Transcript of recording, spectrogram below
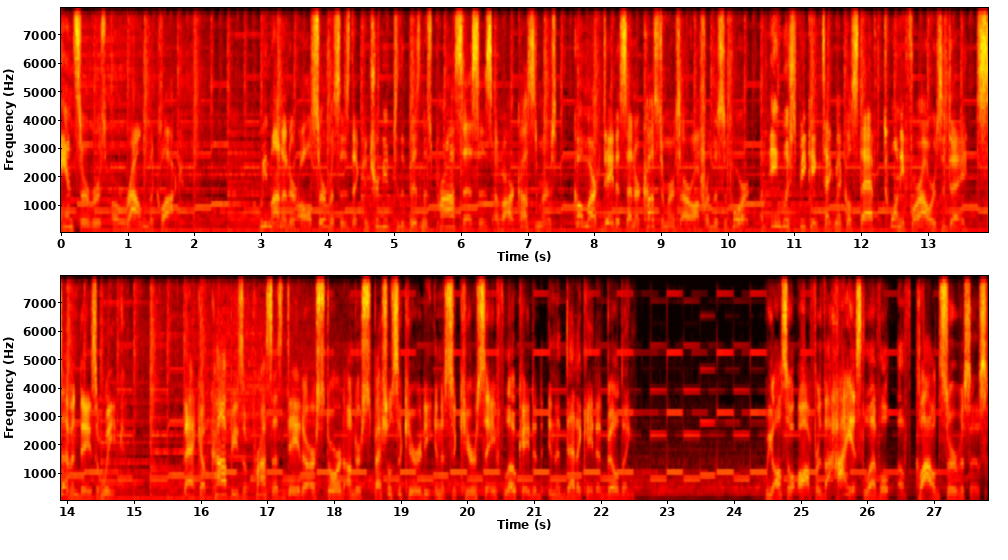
and servers around the clock. We monitor all services that contribute to the business processes of our customers. Comarch Data Center customers are offered the support of English-speaking technical staff 24 hours a day, 7 days a week. Backup copies of processed data are stored under special security in a secure safe located in a dedicated building. We also offer the highest level of cloud services.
